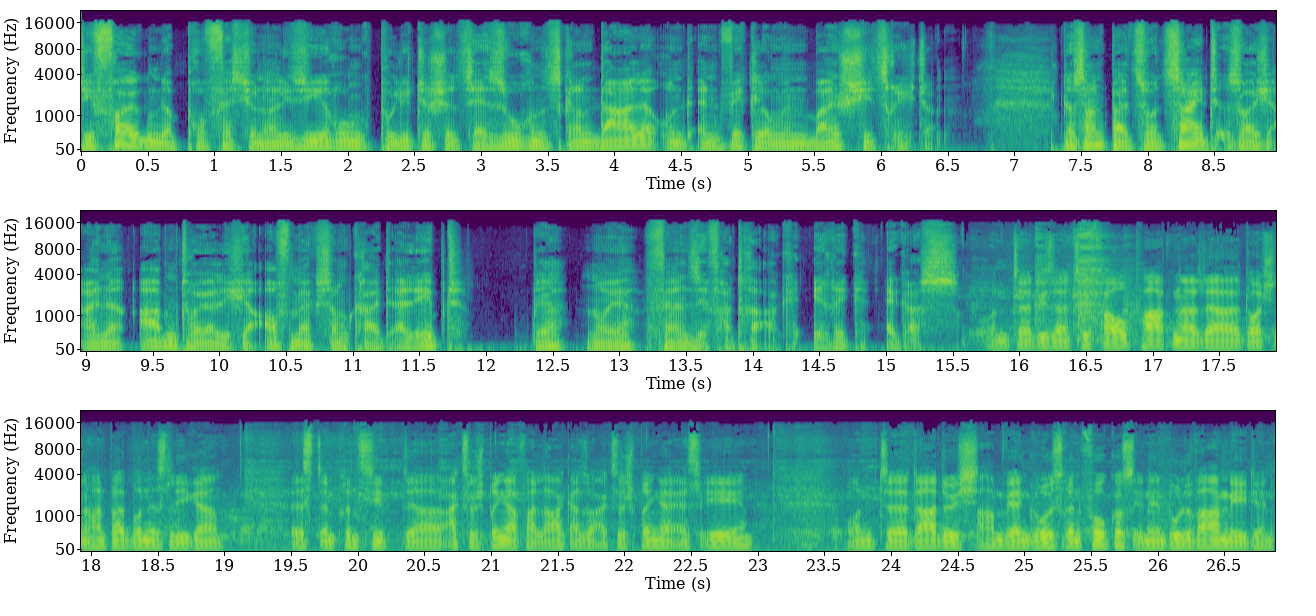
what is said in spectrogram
die folgende Professionalisierung, politische Zäsuren, Skandale und Entwicklungen bei Schiedsrichtern. Dass Handball zurzeit solch eine abenteuerliche Aufmerksamkeit erlebt, der neue Fernsehvertrag. Erik Eggers. Und äh, dieser TV-Partner der Deutschen Handball-Bundesliga ist im Prinzip der Axel Springer Verlag, also Axel Springer SE. Und äh, dadurch haben wir einen größeren Fokus in den Boulevardmedien.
